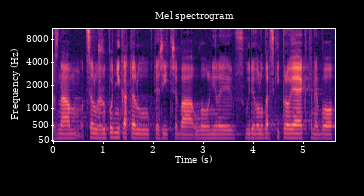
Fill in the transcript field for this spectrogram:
Znám celou řadu podnikatelů, kteří třeba uvolnili svůj developerský projekt nebo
